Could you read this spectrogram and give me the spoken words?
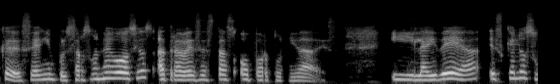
que desean impulsar sus negocios a través de estas oportunidades. Y la idea es que los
